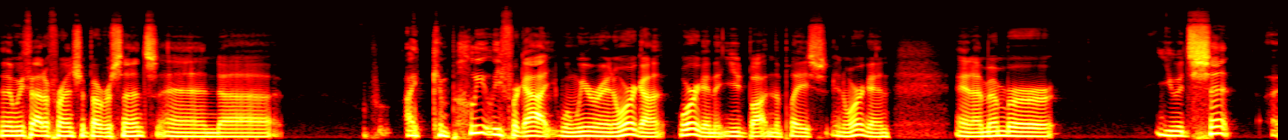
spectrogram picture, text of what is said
And then we've had a friendship ever since. And uh, I completely forgot when we were in Oregon, Oregon, that you'd bought in the place in Oregon. And I remember you had sent uh,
